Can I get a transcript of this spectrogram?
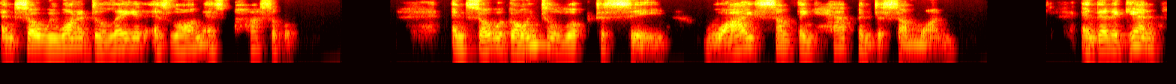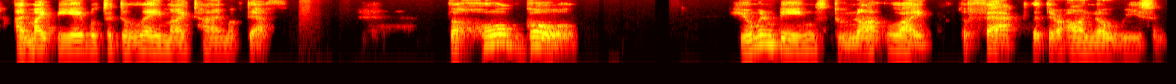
And so we want to delay it as long as possible. And so we're going to look to see why something happened to someone. And then again, I might be able to delay my time of death. The whole goal human beings do not like the fact that there are no reasons.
